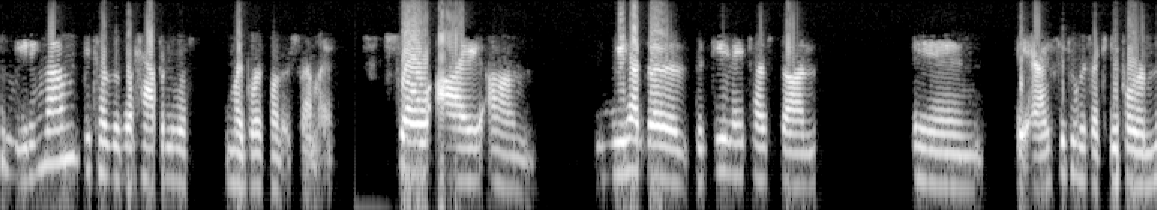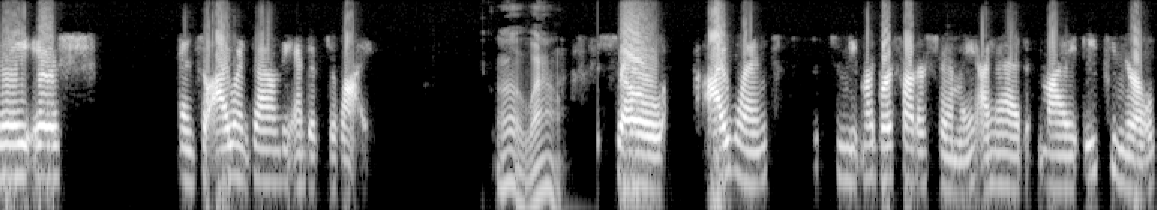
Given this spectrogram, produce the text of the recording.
to meeting them because of what happened with my birth mother's family. So I, um, we had the, the DNA test done in, I think it was like April or May-ish. And so I went down the end of July. Oh, wow. So I went to meet my birth father's family. I had my 18 year old,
